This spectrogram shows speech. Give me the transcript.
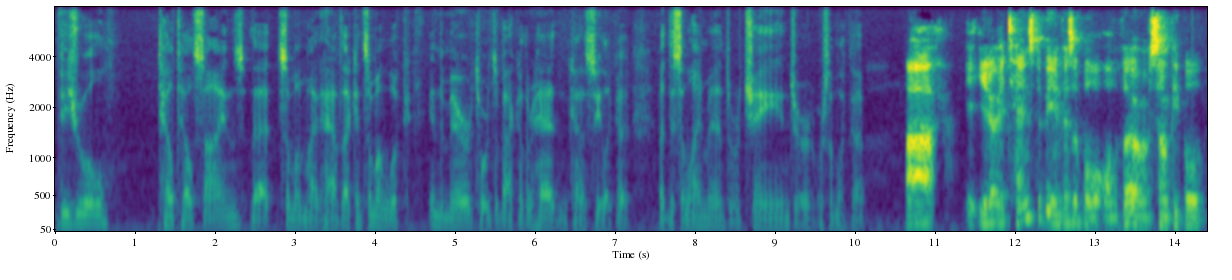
visual telltale signs that someone might have that? Can someone look in the mirror towards the back of their head and kind of see like a, a disalignment or a change or, or something like that? Ah, you know, it tends to be invisible, although some people,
